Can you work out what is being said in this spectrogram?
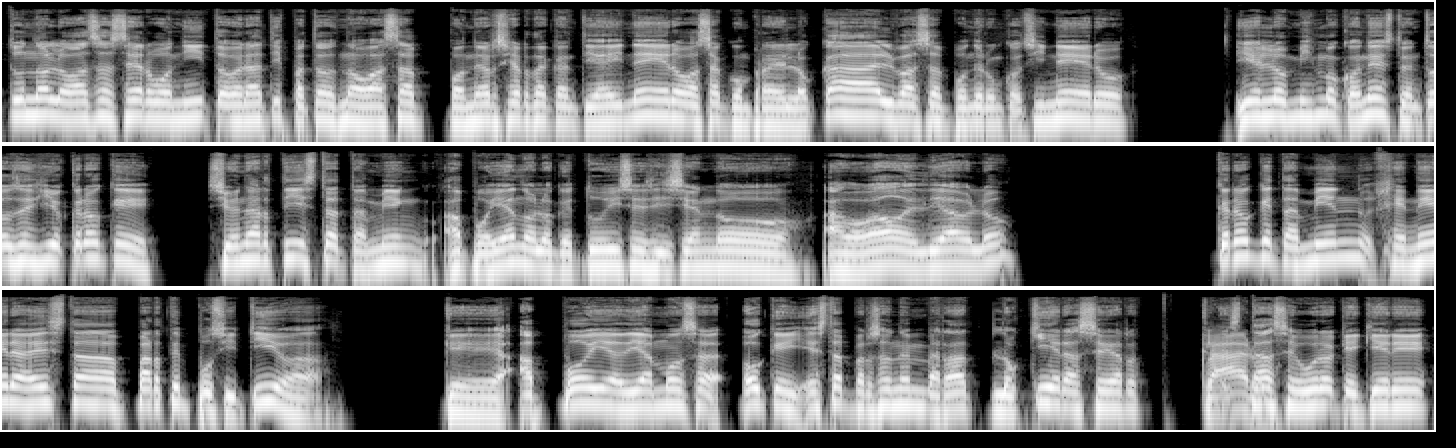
tú no lo vas a hacer bonito, gratis para todos. No, vas a poner cierta cantidad de dinero, vas a comprar el local, vas a poner un cocinero. Y es lo mismo con esto. Entonces yo creo que si un artista también, apoyando lo que tú dices y siendo abogado del diablo, creo que también genera esta parte positiva que apoya, digamos, a, ok, esta persona en verdad lo quiere hacer, claro. está seguro que quiere,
